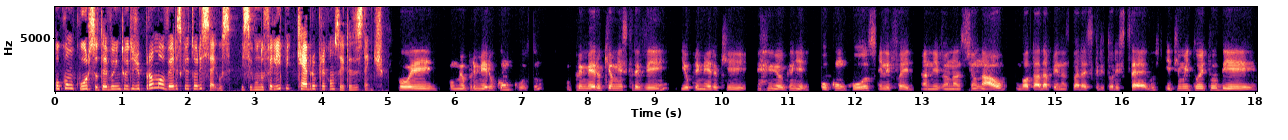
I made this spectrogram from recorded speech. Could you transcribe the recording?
O concurso teve o intuito de promover escritores cegos e, segundo Felipe, quebra o preconceito existente. Foi o meu primeiro concurso o primeiro que eu me inscrevi e o primeiro que eu ganhei. O concurso ele foi a nível nacional, voltado apenas para escritores cegos e tinha o intuito de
